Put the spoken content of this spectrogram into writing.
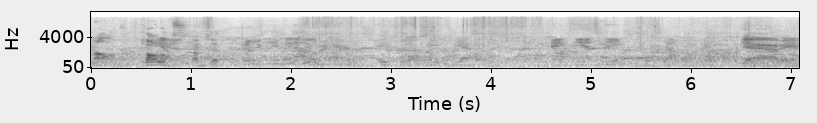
Gollum. Gollum. That's it. Yeah, I mean,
